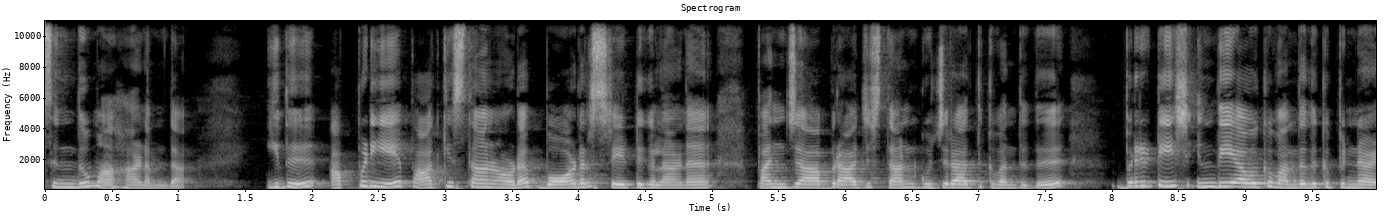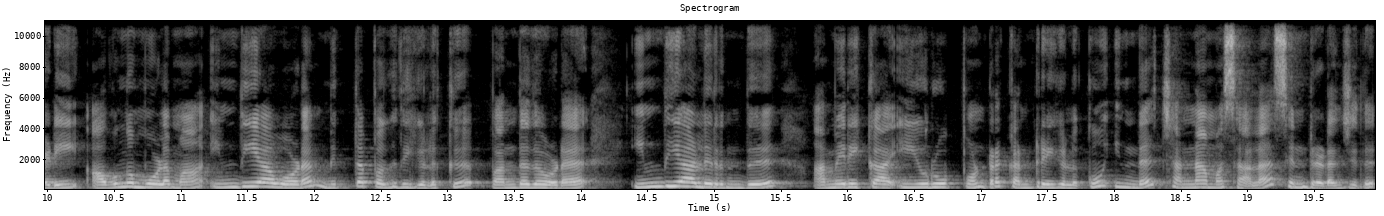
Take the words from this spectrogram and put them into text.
சிந்து மாகாணம் தான் இது அப்படியே பாகிஸ்தானோட பார்டர் ஸ்டேட்டுகளான பஞ்சாப் ராஜஸ்தான் குஜராத்துக்கு வந்தது. பிரிட்டிஷ் இந்தியாவுக்கு வந்ததுக்கு பின்னாடி அவங்க மூலமாக இந்தியாவோட மித்த பகுதிகளுக்கு வந்ததோட இந்தியாவிலிருந்து அமெரிக்கா யூரோப் போன்ற கண்ட்ரிகளுக்கும் இந்த சன்னா மசாலா சென்றடைஞ்சுது.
